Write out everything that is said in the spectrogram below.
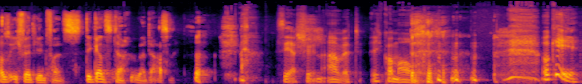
also ich werde jedenfalls den ganzen Tag über da sein. Sehr schön, Arvid. Ich komme auch. okay,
